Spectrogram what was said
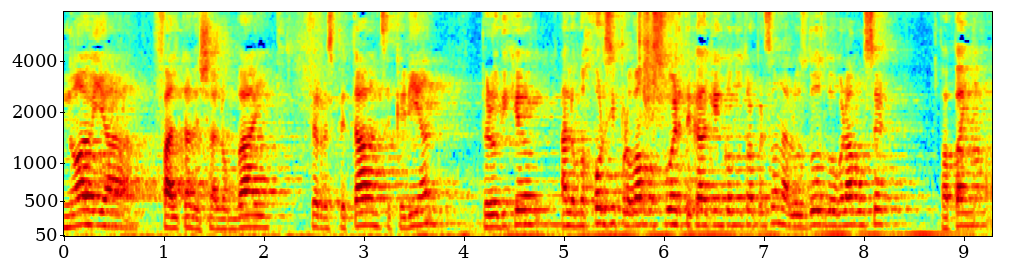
no había falta de Shalom se respetaban, se querían, pero dijeron, a lo mejor si probamos suerte cada quien con otra persona, los dos logramos ser papá y mamá.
